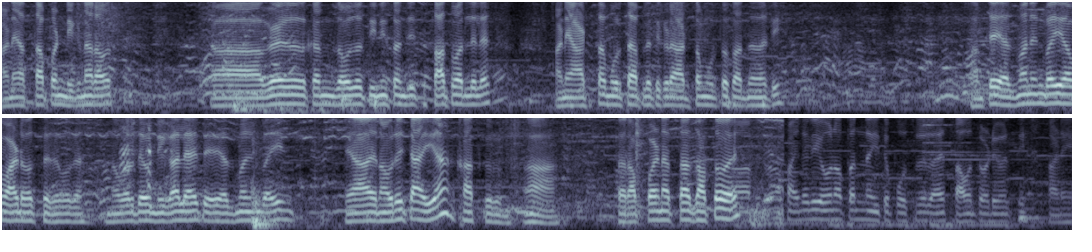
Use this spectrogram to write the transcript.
आणि आत्ता आपण निघणार आहोत. वेळ कारण जवळजवळ तिन्ही संजेचे सात वाजलेले आहेत. आणि आठचा मूर्त आहे आपल्या तिकडे आठचा मूर्त साधण्यासाठी. आमच्या यजमानीनबाई या वाट बघतात हे बघा. नवरदेव निघाले आहेत. ते यजमानीनबाई ह्या नवऱ्याच्या आई हां खास करून. हां. तर आपण आता जातोय. फायनली येऊन आपण इथे पोहोचलेलो आहे सावंतवाडीवरती आणि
